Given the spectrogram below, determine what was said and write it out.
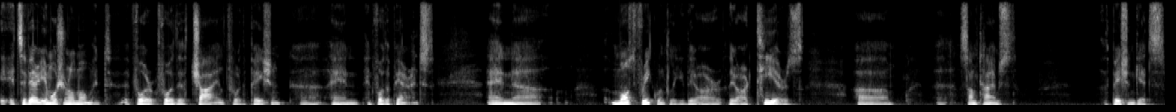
It's a very emotional moment for, for the child, for the patient, uh, and, and for the parents. And uh, most frequently, there are, there are tears. Uh, sometimes the patient gets,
